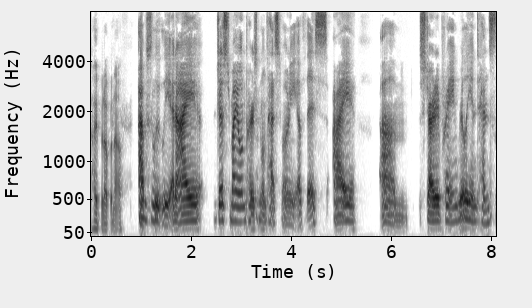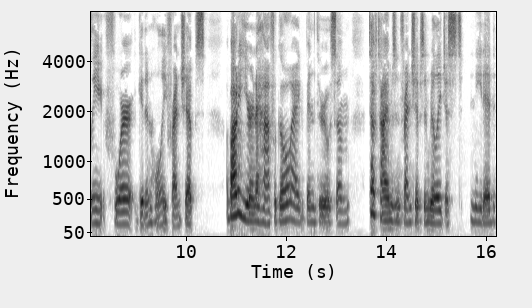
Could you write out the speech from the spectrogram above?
hype it up enough. Absolutely. And I just my own personal testimony of this. I um started praying really intensely for good and holy friendships about a year and a half ago. I'd been through some tough times in friendships and really just needed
